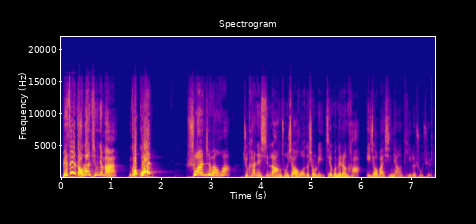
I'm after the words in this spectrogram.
别再捣乱，听见没？你给我滚！说完这番话，就看见新郎从小伙子手里接过那张卡，一脚把新娘踢了出去。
